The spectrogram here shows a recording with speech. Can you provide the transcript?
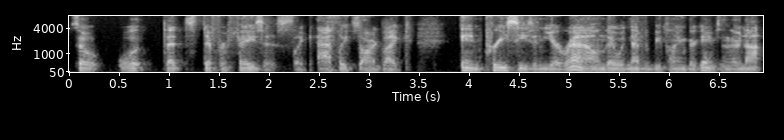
So what that's different phases. Like athletes aren't like in preseason year round, they would never be playing their games and they're not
